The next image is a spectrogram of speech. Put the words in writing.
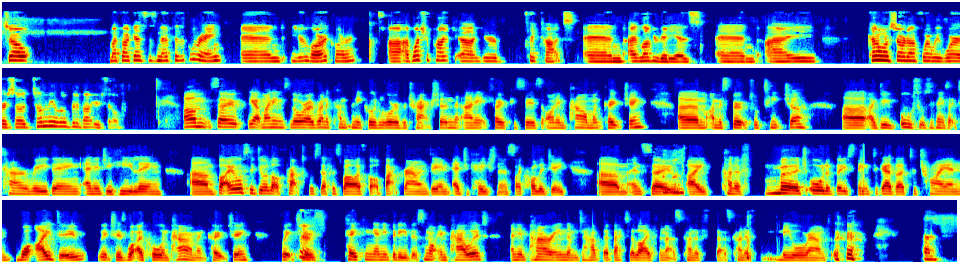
So, my podcast is Metaphysical Rain, and you're Laura Carmen. Uh, I've watched your pod, uh, your TikToks, and I love your videos. And I kind of want to start off where we were. So, tell me a little bit about yourself. Um, so yeah, my name is Laura. I run a company called Lau of Attraction, and it focuses on empowerment coaching. Um, I'm a spiritual teacher. Uh, I do all sorts of things like tarot reading, energy healing, um, but I also do a lot of practical stuff as well. I've got a background in education and psychology, um, and so oh, I kind of merge all of those things together to try and what I do, which is what I call empowerment coaching, which yeah. is taking anybody that's not empowered and empowering them to have their better life. And that's kind of that's kind of me all around.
